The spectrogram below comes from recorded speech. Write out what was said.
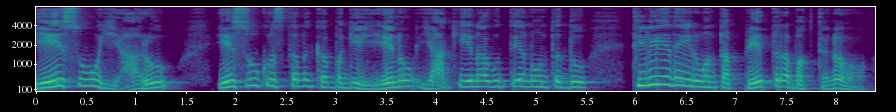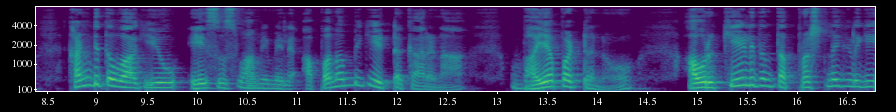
ಯೇಸು ಯಾರು ಯೇಸು ಕ್ರಿಸ್ತನ ಬಗ್ಗೆ ಏನು, ಯಾಕೆ ಏನಾಗುತ್ತೆ ಅನ್ನುವಂಥದ್ದು ತಿಳಿಯದೇ ಇರುವಂಥ ಪೇತ್ರ ಭಕ್ತನು ಖಂಡಿತವಾಗಿಯೂ ಯೇಸು ಸ್ವಾಮಿ ಮೇಲೆ ಅಪನಂಬಿಕೆ ಇಟ್ಟ ಕಾರಣ ಭಯಪಟ್ಟನು. ಅವರು ಕೇಳಿದಂಥ ಪ್ರಶ್ನೆಗಳಿಗೆ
